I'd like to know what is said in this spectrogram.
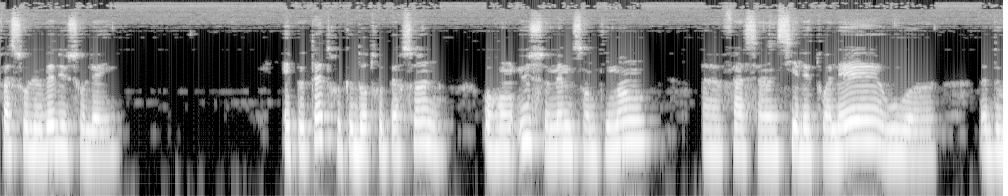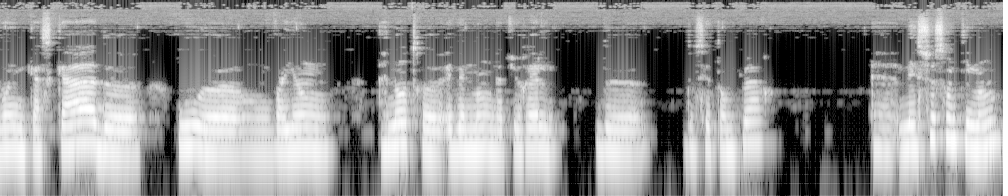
face au lever du soleil. Et peut-être que d'autres personnes auront eu ce même sentiment euh, face à un ciel étoilé ou euh, devant une cascade ou euh, en voyant un autre événement naturel de de cette ampleur. Euh, mais ce sentiment,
